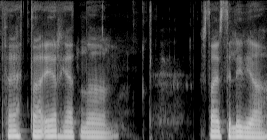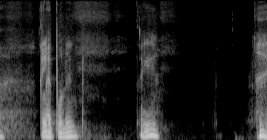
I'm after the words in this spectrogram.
Þetta er hérna stæðsti Livia glæbónin ekki? Nei,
